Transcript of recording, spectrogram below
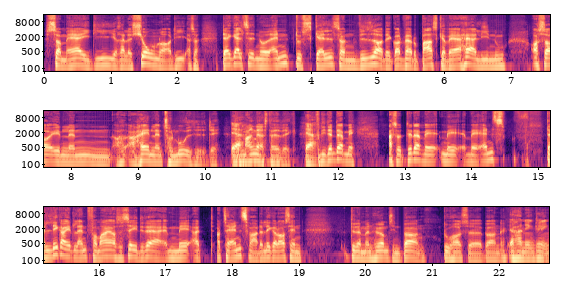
som er i de relationer, og de, altså, der er ikke altid noget andet, du skal sådan videre. Det kan godt være, at du bare skal være her lige nu, og så en eller anden, og, og have en eller anden tålmodighed i det. Ja. Den mangler jeg stadigvæk. Ja. Fordi den der med, altså det der med, med, med ans, der ligger et eller andet for mig også at se det der med at, at tage ansvar, der ligger der også en, det der man hører om sine børn. Du har også øh, børn, ikke? Jeg har en enkelt en.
